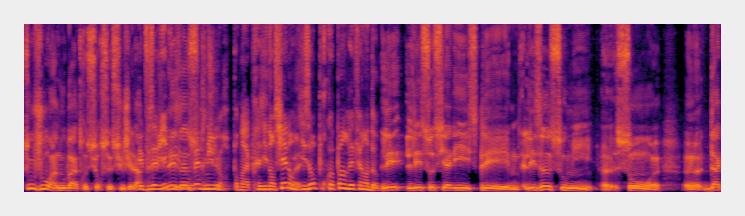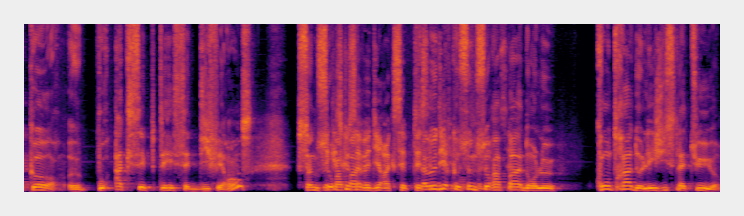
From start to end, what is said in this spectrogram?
toujours à nous battre sur ce sujet-là. Et vous aviez les une insoumis, ouverture pendant la présidentielle en ouais. disant pourquoi pas un référendum. Les, les socialistes, les, les insoumis euh, sont euh, d'accord euh, pour accepter cette différence. Ça ne sera Qu'est-ce que ça veut dire accepter Ça veut dire que ce ne sera pas dans le contrat de législature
